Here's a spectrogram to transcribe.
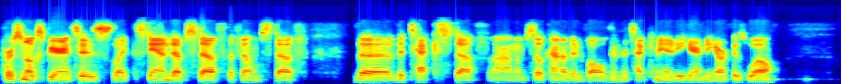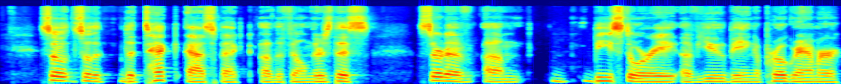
personal experiences, like the stand-up stuff, the film stuff, the the tech stuff. Um, I'm still kind of involved in the tech community here in New York as well. So, so the the tech aspect of the film, there's this sort of um, B story of you being a programmer,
